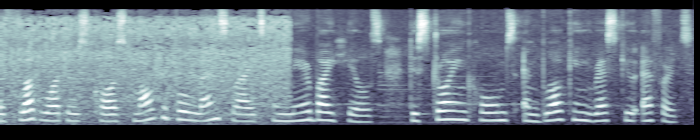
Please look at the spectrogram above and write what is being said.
The floodwaters caused multiple landslides in nearby hills, destroying homes and blocking rescue efforts.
